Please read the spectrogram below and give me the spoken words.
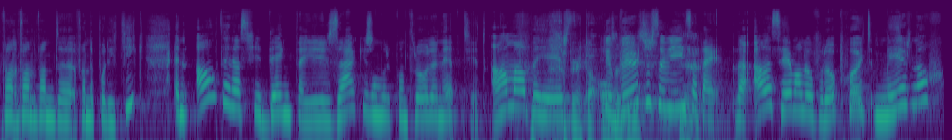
Van, van, van, de, van de politiek. En altijd als je denkt dat je je zaakjes onder controle hebt, je het allemaal beheerst, gebeurt er, gebeurt er zoiets ja. dat, hij, dat alles helemaal overhoop gooit. Meer nog,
